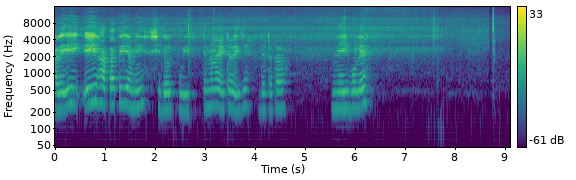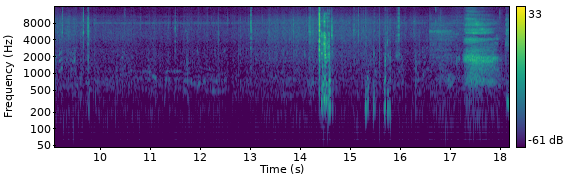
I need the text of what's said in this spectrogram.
আর এই এই হাতাতেই আমি শীতল পুরি কেননা এটার এই যে ডেটাটা নেই বলে কি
